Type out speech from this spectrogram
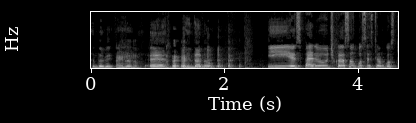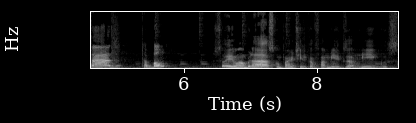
Nada a ver. Ainda não. É, ainda não. E eu espero de coração que vocês tenham gostado, tá bom? Isso aí, um abraço, compartilhe com a família, com os amigos.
